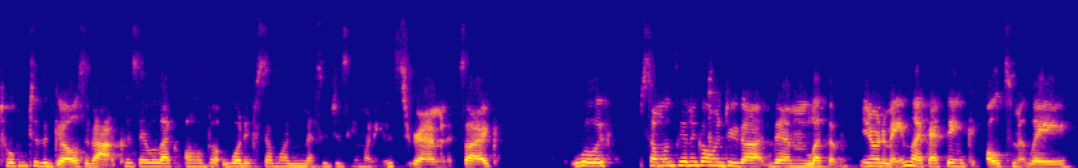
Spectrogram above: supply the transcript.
talking to the girls about because they were like, oh, but what if someone messages him on Instagram? And it's like, well, if someone's going to go and do that, then let them. You know what I mean? Like I think ultimately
